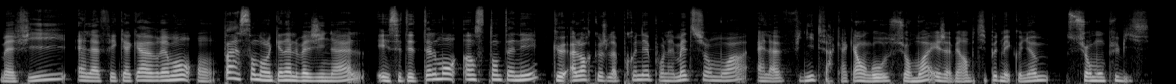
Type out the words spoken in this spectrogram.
Ma fille, elle a fait caca vraiment en passant dans le canal vaginal et c'était tellement instantané que alors que je la prenais pour la mettre sur moi, elle a fini de faire caca en gros sur moi et j'avais un petit peu de méconium sur mon pubis.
